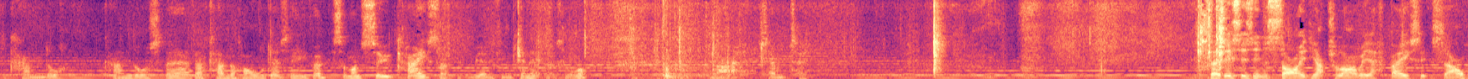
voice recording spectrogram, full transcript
the candle candles there, the candle holders even. Someone's suitcase, I don't think there'll be anything in it, that's all. No, it's empty. So this is inside the actual RAF base itself.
